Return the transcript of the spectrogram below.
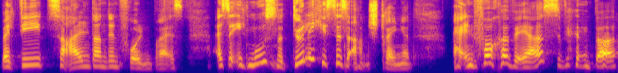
weil die zahlen dann den vollen Preis. Also ich muss, natürlich ist es anstrengend. Einfacher wäre es, wenn der,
